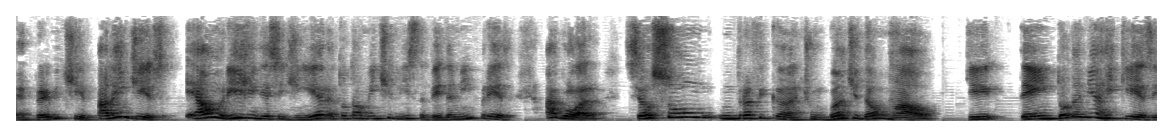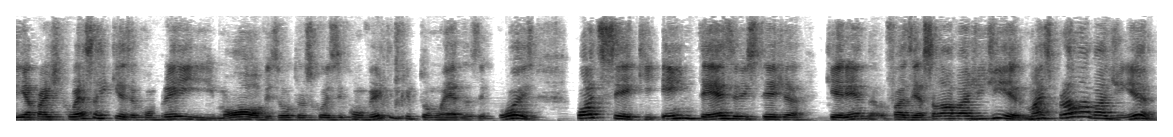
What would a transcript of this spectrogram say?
é permitido. Além disso, a origem desse dinheiro é totalmente ilícita, veio da minha empresa. Agora, se eu sou um, um traficante, um bandidão mal, que tem toda a minha riqueza e a partir com essa riqueza eu comprei imóveis, outras coisas e converto em criptomoedas depois, pode ser que em tese eu esteja querendo fazer essa lavagem de dinheiro. Mas para lavar dinheiro,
